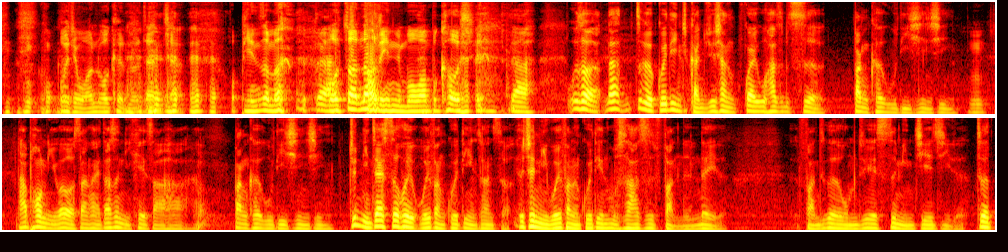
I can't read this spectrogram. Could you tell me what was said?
我以前玩洛克人都这样讲，我凭什么？我赚到你，你魔王不扣血？对啊，为什么？那这个规定就感觉像怪物，他是不是吃了半颗无敌星星？嗯，他碰你会有伤害，但是你可以杀他。半颗无敌星星，就你在社会违反规定这样子，而且你违反的规定，如果是他是反人类的，反这个我们这些市民阶级的，这个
